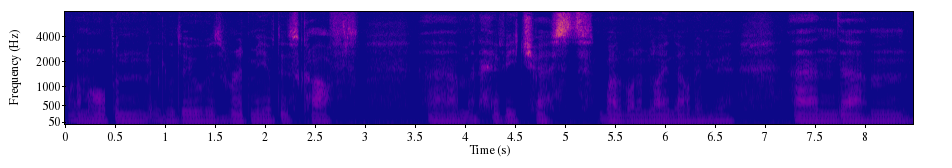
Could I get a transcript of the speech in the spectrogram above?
What I'm hoping it'll do is rid me of this cough um, and heavy chest. Well, when I'm lying down anyway, and um,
